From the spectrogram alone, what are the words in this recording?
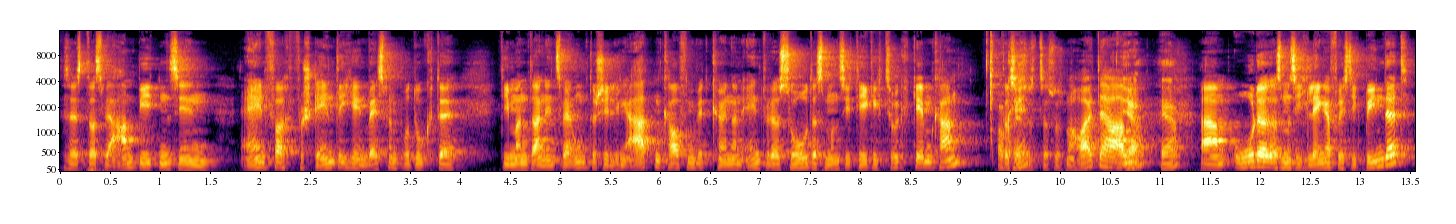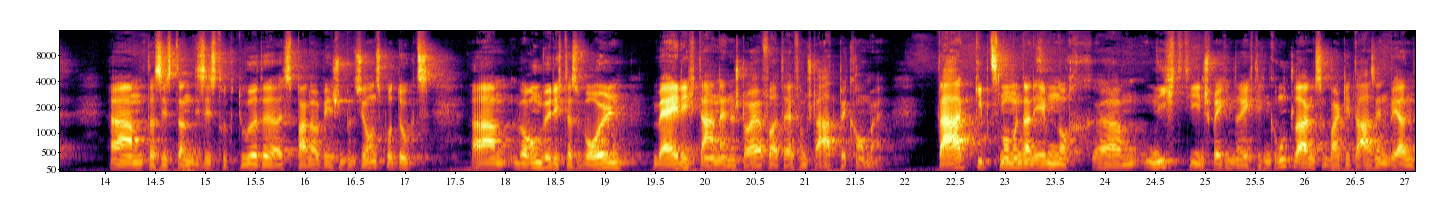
Das heißt, was wir anbieten, sind einfach verständliche Investmentprodukte, die man dann in zwei unterschiedlichen Arten kaufen wird können. Entweder so, dass man sie täglich zurückgeben kann. Das okay. ist das, was wir heute haben. Ja, ja. Ähm, oder dass man sich längerfristig bindet. Ähm, das ist dann diese Struktur des paneuropäischen Pensionsprodukts. Ähm, warum würde ich das wollen? Weil ich dann einen Steuervorteil vom Staat bekomme. Da gibt es momentan eben noch ähm, nicht die entsprechenden rechtlichen Grundlagen. Sobald die da sein werden,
